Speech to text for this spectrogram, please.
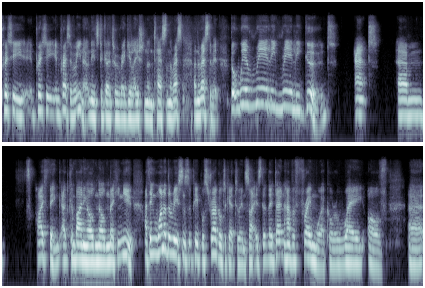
pretty, pretty impressive. You know, it needs to go through regulation and tests and the rest and the rest of it. But we're really, really good at, um, I think, at combining old and old and making new. I think one of the reasons that people struggle to get to insight is that they don't have a framework or a way of uh,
